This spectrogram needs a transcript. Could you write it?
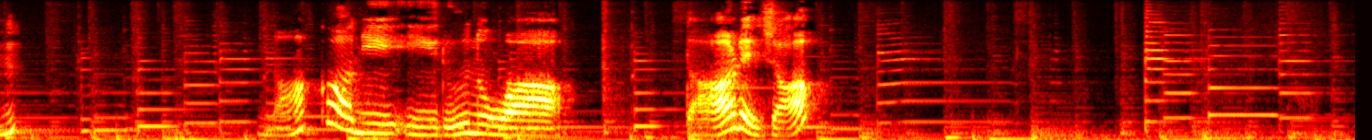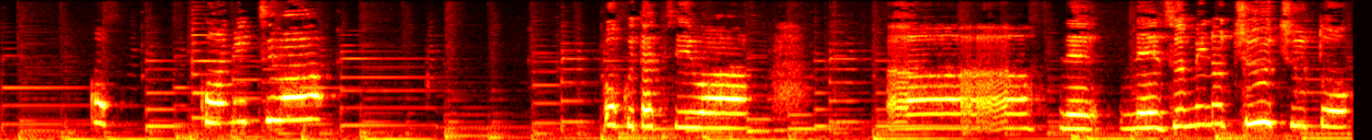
ん？中にいるのは誰じゃ？ちは。僕たちは、あー、ね、ネズミのチューチューと、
